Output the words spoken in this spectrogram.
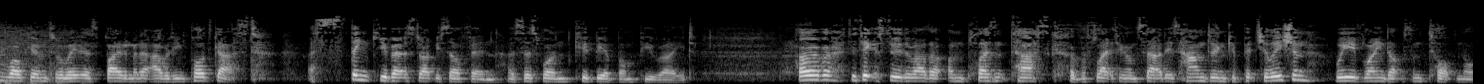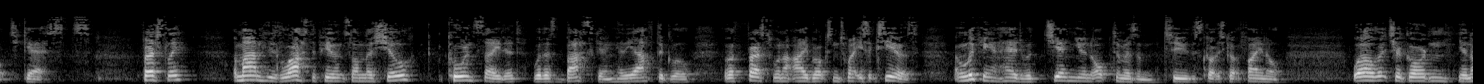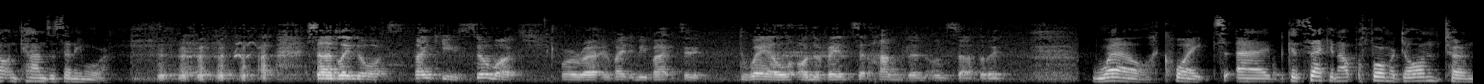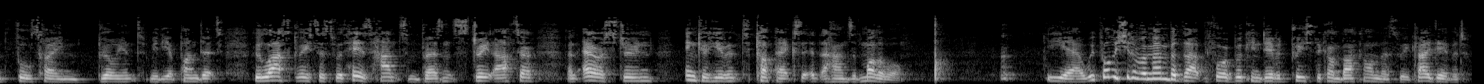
Welcome to the latest By the Minute Aberdeen podcast. I think you better strap yourself in, as this one could be a bumpy ride. However, to take us through the rather unpleasant task of reflecting on Saturday's Hampden capitulation, we've lined up some top-notch guests. Firstly, a man whose last appearance on this show coincided with us basking in the afterglow of a first win at Ibrox in 26 years, and looking ahead with genuine optimism to the Scottish Cup final. Well, Richard Gordon, you're not in Kansas anymore. Sadly not. Thank you so much for uh, inviting me back to dwell on events at Hampden on Saturday. Well, quite. Uh, because second up, a former Don turned full-time brilliant media pundit who last graced us with his handsome presence straight after an error-strewn, incoherent cup exit at the hands of Motherwell. Yeah, we probably should have remembered that before booking David Preece to come back on this week. Hi, David.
